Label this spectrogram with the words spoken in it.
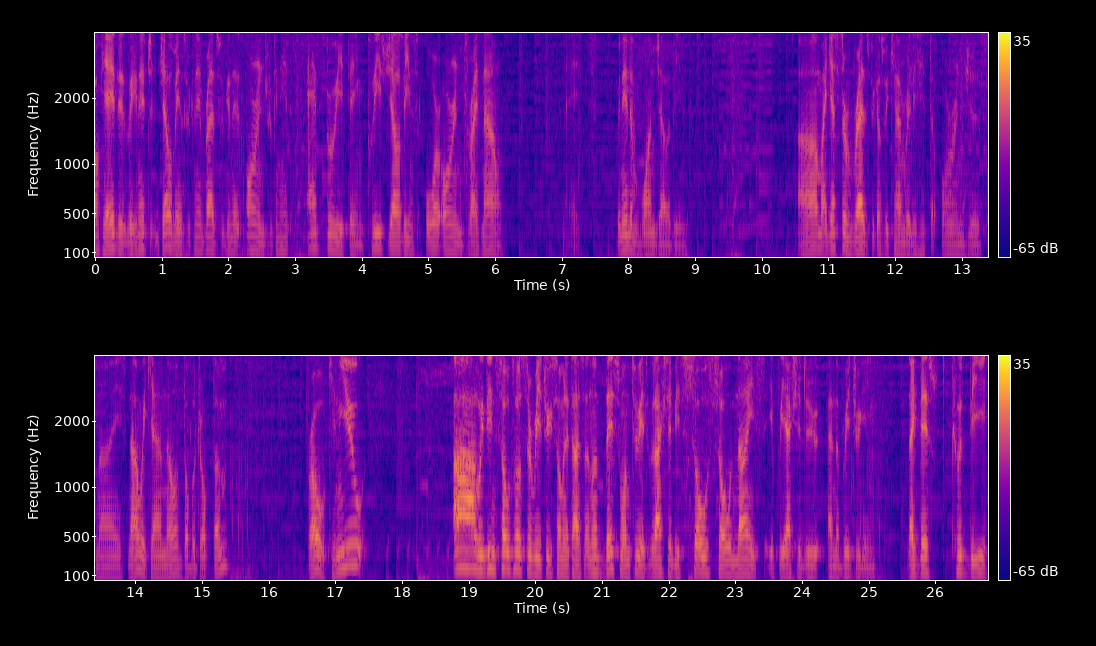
Okay, dude, we can hit jelly beans, we can hit reds, we can hit orange, we can hit everything. Please, jelly beans or orange right now. Mate, we need a one jelly bean. Um, I guess the reds because we can't really hit the oranges. Nice. Now we can, no? Double drop them. Bro, can you... Ah, we've been so close to retrig so many times. And on this one too, it would actually be so, so nice if we actually do end up retrigging. Like this could be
